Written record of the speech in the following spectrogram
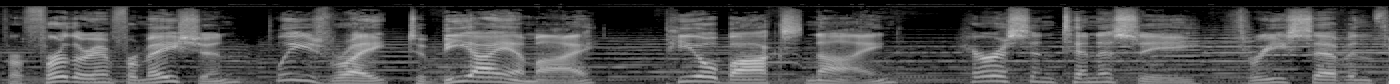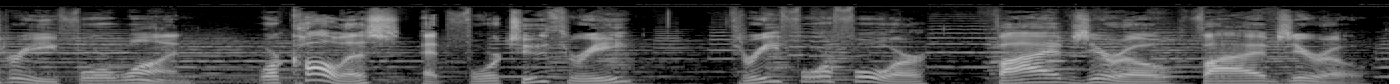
For further information, please write to BIMI, P.O. Box 9, Harrison, Tennessee 37341, or call us at 423 344 5050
